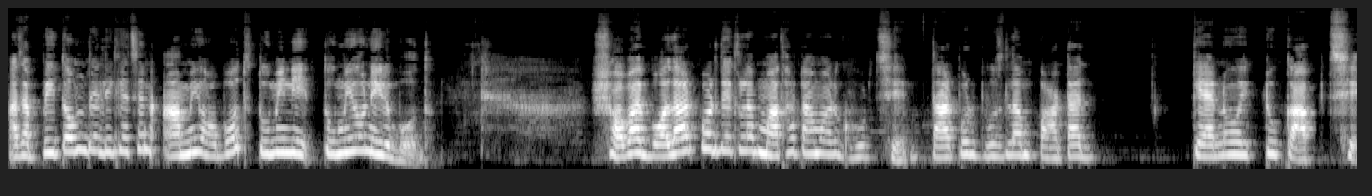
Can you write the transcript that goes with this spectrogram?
আচ্ছা প্রীতম দে লিখেছেন, আমি অবোধ, তুমি তুমিও নির্বোধ। সবাই বলার পর দেখলাম মাথাটা আমার ঘুরছে। তারপর বুঝলাম পাটা কেন একটু কাঁপছে।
